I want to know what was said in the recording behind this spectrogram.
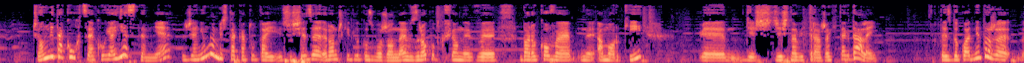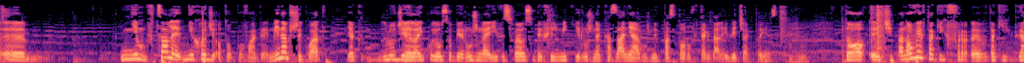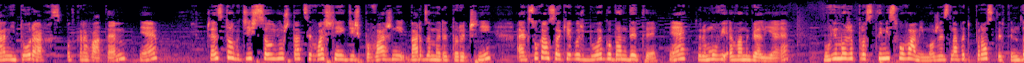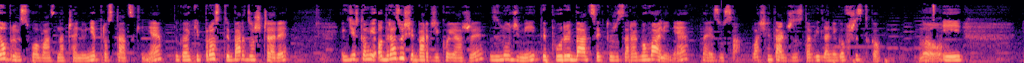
czy on mi taką chce, jaką ja jestem, nie? Że ja nie umiem być taka tutaj, że siedzę, rączki tylko złożone, wzrok utkwiony w barokowe y, amorki, e, gdzieś, gdzieś na witrażach i tak dalej. To jest dokładnie to, że nie, wcale nie chodzi o tą powagę. Mnie na przykład, jak ludzie lajkują sobie różne i wysyłają sobie filmiki, różne kazania różnych pastorów i tak dalej, wiecie jak to jest, Mhm. to y, ci panowie w takich, y, w takich garniturach z pod krawatem, nie? Często gdzieś są już tacy właśnie gdzieś poważni, bardzo merytoryczni, a jak słucham sobie jakiegoś byłego bandyty, nie? który mówi Ewangelię, mówi może prostymi słowami, może jest nawet prosty w tym dobrym słowa znaczeniu, nie prostacki, nie? Tylko taki prosty, bardzo szczery. Gdzieś to mi od razu się bardziej kojarzy z ludźmi typu rybacy, którzy zareagowali, nie? Na Jezusa. Właśnie tak, że zostawi dla niego wszystko. No, I,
